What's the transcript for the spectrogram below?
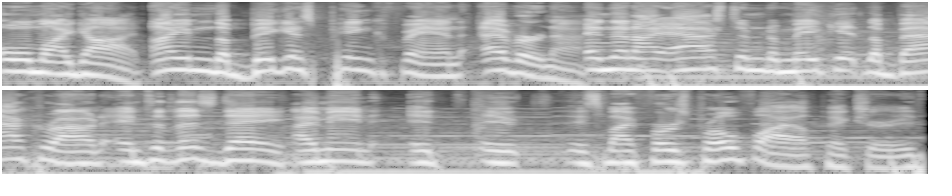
oh Oh my god, I am the biggest Pink fan ever now. And then I asked him to make it the background, and to this day, I mean, it, it it's my first profile picture. It,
